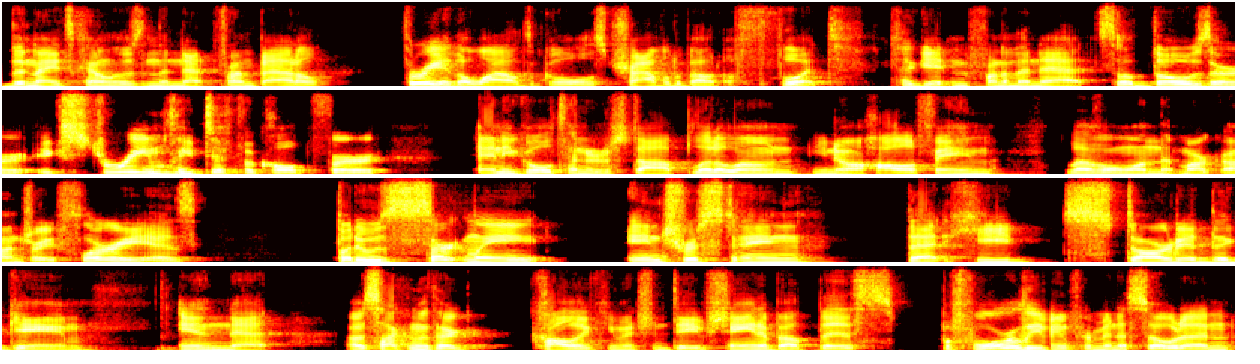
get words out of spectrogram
the Knights kind of losing the net front battle three of the Wild's goals traveled about a foot to get in front of the net. So those are extremely difficult for any goaltender to stop, let alone, you know, a Hall of Fame level one that Marc Andre Fleury is. But it was certainly interesting that he started the game in net. I was talking with our colleague, you mentioned Dave Schoen, about this before leaving for Minnesota. And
